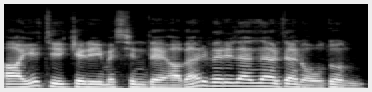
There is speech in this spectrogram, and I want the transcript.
Ayet-i kerimesinde haber verilenlerden oldun.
